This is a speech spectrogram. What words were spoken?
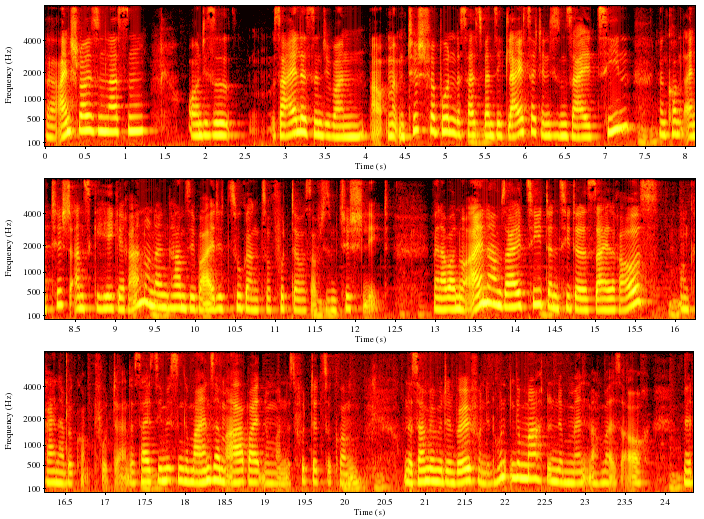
äh, einschleusen lassen. Und diese Seile sind über einen, mit einem Tisch verbunden. Das heißt, wenn sie gleichzeitig in diesem Seil ziehen, dann kommt ein Tisch ans Gehege ran und dann haben sie beide Zugang zu Futter, was auf diesem Tisch liegt. Wenn aber nur einer am Seil zieht, dann zieht er das Seil raus und keiner bekommt Futter. Das heißt, sie müssen gemeinsam arbeiten, um an das Futter zu kommen. Und das haben wir mit den Wölfen und den Hunden gemacht und im Moment machen wir es auch mit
